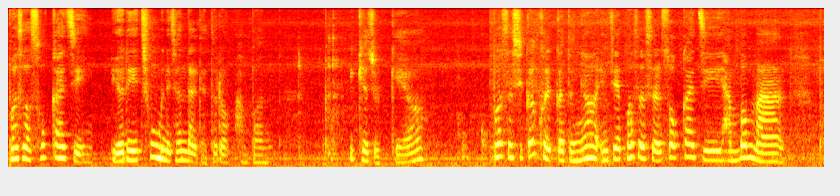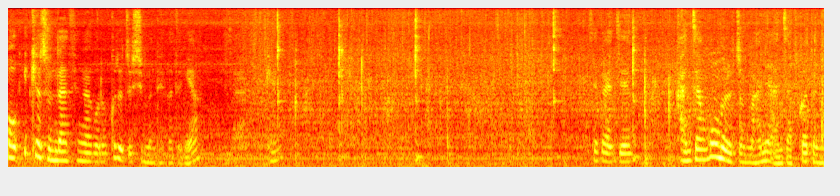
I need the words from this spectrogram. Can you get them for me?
버섯 속까지 열이 충분히 전달되도록 한번 푹 익혀줄게요. 버섯이 끓고 있거든요. 이제 버섯을 속까지 한 번만 푹 익혀준다는 생각으로 끓여주시면 되거든요. 자 이렇게. 제가 이제 간장 국물을 좀 많이 안 잡거든요.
